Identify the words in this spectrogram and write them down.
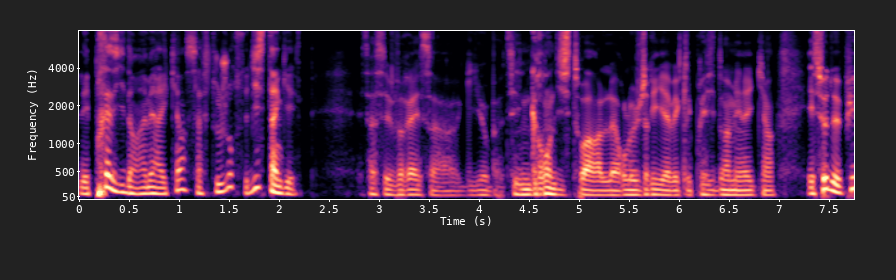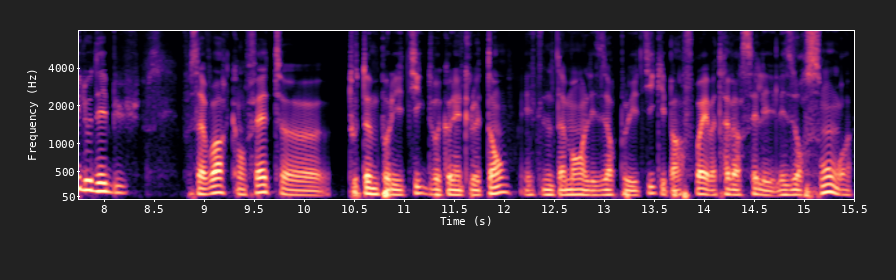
les présidents américains savent toujours se distinguer. Ça, c'est vrai, ça, Guillaume. C'est une grande histoire, l'horlogerie avec les présidents américains. Et ce, depuis le début. Il faut savoir qu'en fait, euh, tout homme politique doit connaître le temps, et notamment les heures politiques, et parfois il va traverser les, heures sombres,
